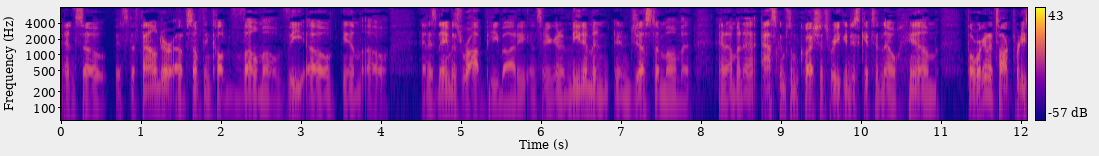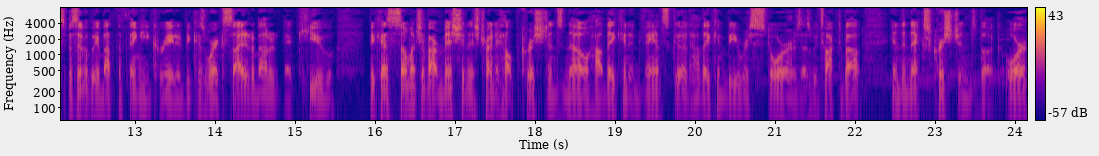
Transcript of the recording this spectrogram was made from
And so it's the founder of something called VOMO, V-O-M-O and his name is Rob Peabody. And so you're going to meet him in, in just a moment, and I'm going to ask him some questions where you can just get to know him. But we're going to talk pretty specifically about the thing he created because we're excited about it at Q because so much of our mission is trying to help Christians know how they can advance good, how they can be restorers, as we talked about in the next Christians book, or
